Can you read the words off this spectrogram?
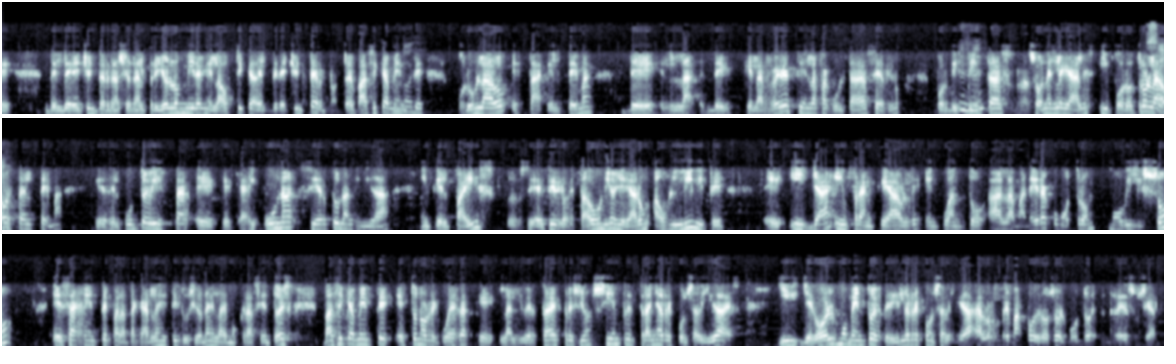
del derecho internacional, pero ellos los miran en la óptica del derecho interno. Entonces, básicamente, por un lado está el tema de, la, de que las redes tienen la facultad de hacerlo por distintas razones legales. Y por otro lado está el tema que desde el punto de vista eh, que, hay una cierta unanimidad en que el país, es decir, los Estados Unidos llegaron a un límite eh, y ya infranqueable en cuanto a la manera como Trump movilizó esa gente para atacar las instituciones de la democracia. Entonces, básicamente esto nos recuerda que la libertad de expresión siempre entraña responsabilidades y llegó el momento de pedirle responsabilidad al hombre más poderoso del mundo en redes sociales.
